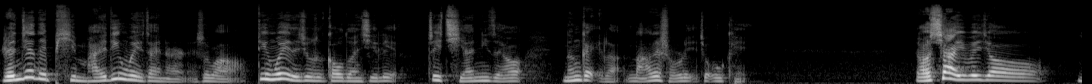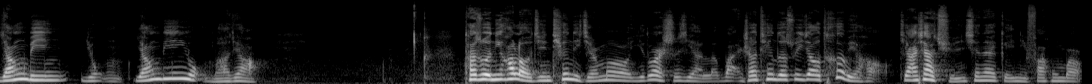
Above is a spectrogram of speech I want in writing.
人家的品牌定位在那儿呢，是吧？定位的就是高端系列，这钱你只要能给了，拿在手里就 OK。然后下一位叫杨斌勇，杨斌勇吧叫。他说：“你好，老金，听你节目一段时间了，晚上听着睡觉特别好，加下群，现在给你发红包。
